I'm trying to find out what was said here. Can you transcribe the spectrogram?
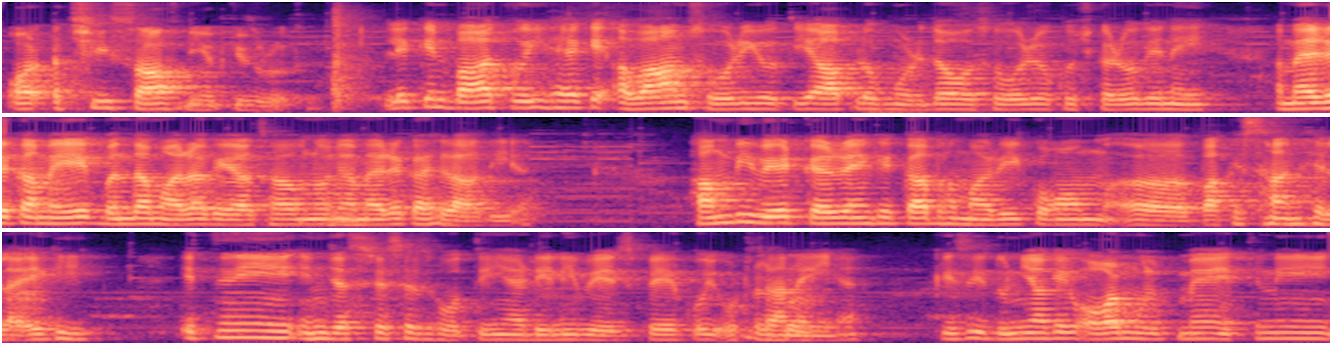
اور اچھی صاف نیت کی ضرورت ہے۔ لیکن بات وہی ہے کہ عوام سو رہی ہوتی ہے، آپ لوگ مردہ ہو، سو رہے ہو، کچھ کرو گے نہیں۔ امریکہ میں ایک بندہ مارا گیا تھا انہوں نے امریکہ ہلا دیا۔ ہم بھی ویٹ کر رہے ہیں کہ کب ہماری قوم پاکستان ہلائے گی۔ اتنی انجسٹسز ہوتی ہیں ڈیلی بیس پہ کوئی اٹھتا نہیں ہے۔ کسی دنیا کے اور ملک میں اتنی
